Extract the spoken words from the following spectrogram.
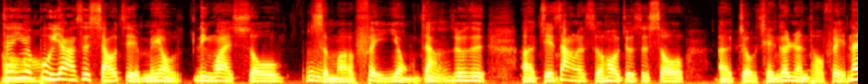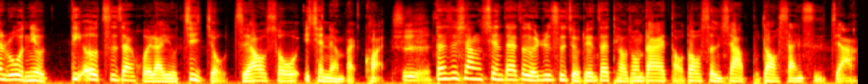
但因为不一样的是，小姐没有另外收什么费用，这样就是呃结账的时候就是收呃酒钱跟人头费。那如果你有第二次再回来有祭酒，只要收一千两百块。是，但是像现在这个日式酒店在条通大概倒到剩下不到三十家，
